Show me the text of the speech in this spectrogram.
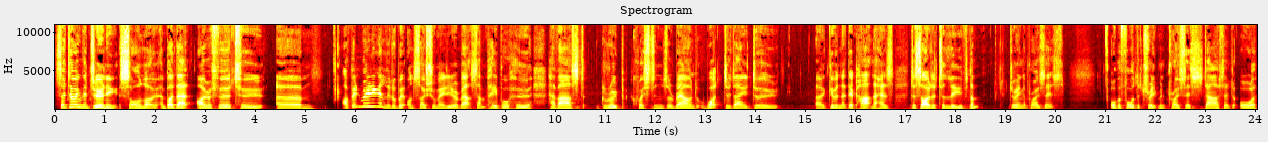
So doing the journey solo and by that I refer to um, I've been reading a little bit on social media about some people who have asked group questions around what do they do uh, given that their partner has decided to leave them during the process or before the treatment process started or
